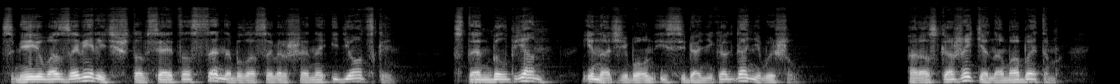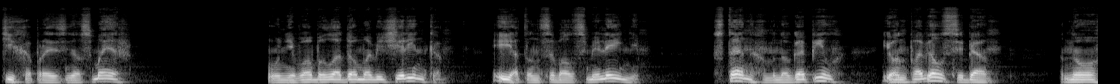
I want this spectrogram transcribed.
«Смею вас заверить, что вся эта сцена была совершенно идиотской. Стэн был пьян, иначе бы он из себя никогда не вышел». «Расскажите нам об этом», — тихо произнес мэр. «У него была дома вечеринка, и я танцевал с Милейни. Стэн много пил, и он повел себя, ну,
